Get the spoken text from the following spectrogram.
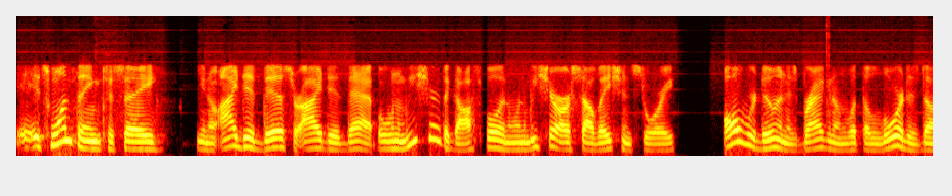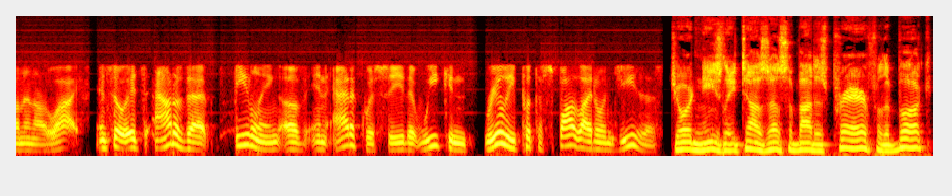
It's one thing to say, you know, I did this or I did that, but when we share the gospel and when we share our salvation story, all we're doing is bragging on what the Lord has done in our life. And so it's out of that feeling of inadequacy that we can really put the spotlight on Jesus. Jordan Easley tells us about his prayer for the book,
